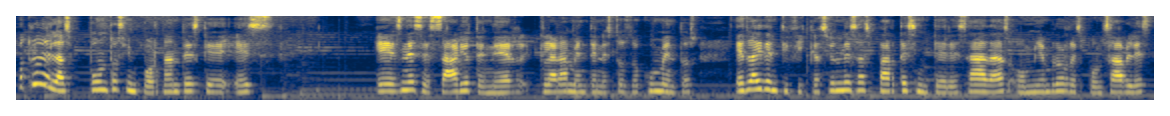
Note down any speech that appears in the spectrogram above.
Otro de los puntos importantes que es, es necesario tener claramente en estos documentos es la identificación de esas partes interesadas o miembros responsables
